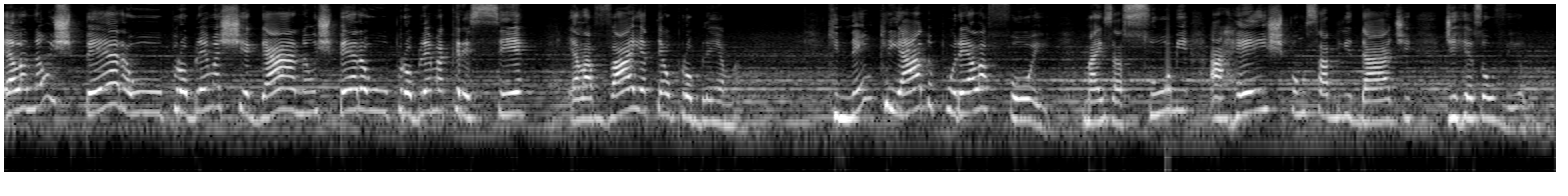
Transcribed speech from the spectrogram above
Ela não espera o problema chegar, não espera o problema crescer. Ela vai até o problema, que nem criado por ela foi, mas assume a responsabilidade de resolvê-lo.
